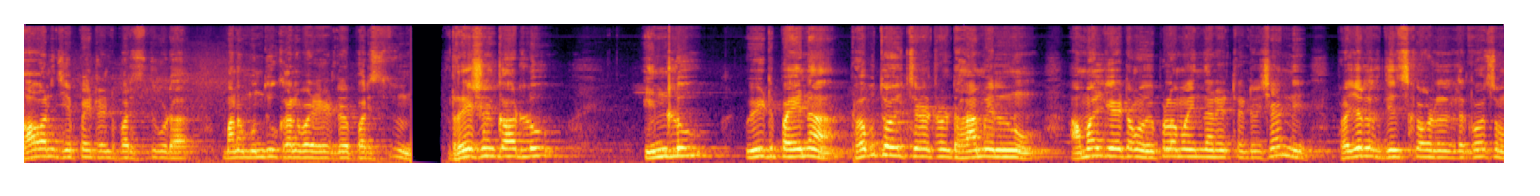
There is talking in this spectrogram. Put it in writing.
భావన చెప్పేటువంటి పరిస్థితి కూడా మన ముందు కనబడేటువంటి పరిస్థితి ఉంది. రేషన్ కార్డులు ఇండ్లు వీటిపైన ప్రభుత్వం ఇచ్చినటువంటి హామీలను అమలు చేయడం విఫలమైందనేటువంటి విషయాన్ని ప్రజలకు తీసుకోవడం కోసం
